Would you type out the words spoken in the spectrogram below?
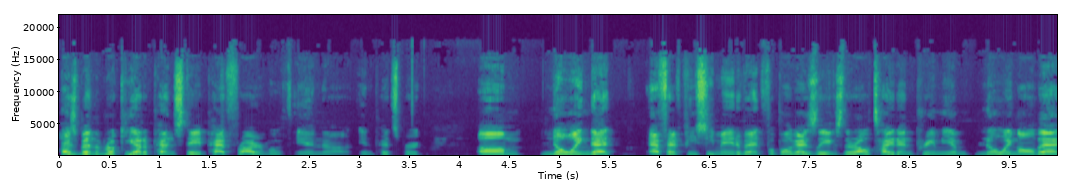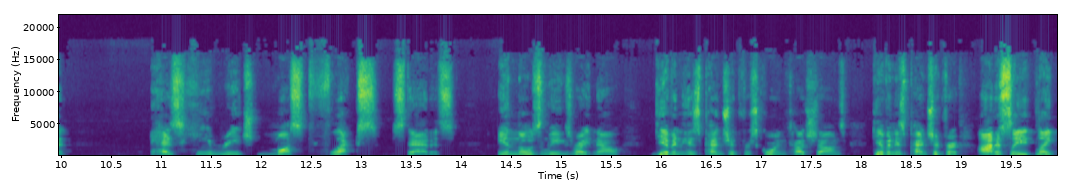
has been the rookie out of Penn State, Pat Freiermuth in uh, in Pittsburgh. Um, knowing that FFPC main event football guys leagues, they're all tight end premium. Knowing all that, has he reached must flex status in those leagues right now, given his penchant for scoring touchdowns, given his penchant for honestly, like,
